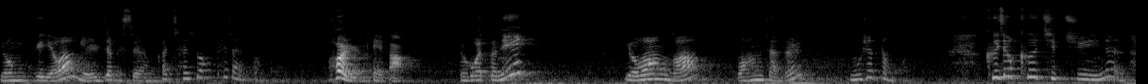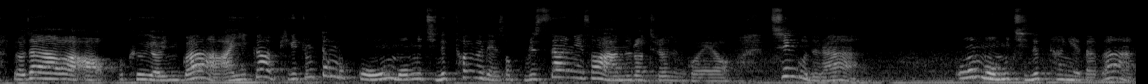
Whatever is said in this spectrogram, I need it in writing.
영국의 여왕 엘리자베스 여왕과 찰스 왕태자였던 거예요. 헐 대박. 알고 봤더니 여왕과 왕자를 모셨던 거예요. 그저 그 집 주인은 여자와 어, 그 여인과 아이가 비에 쫄딱 먹고 온 몸이 진흙탕이가 돼서 불쌍해서 안으로 들여준 거예요. 친구들아, 온 몸이 진흙탕에다가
